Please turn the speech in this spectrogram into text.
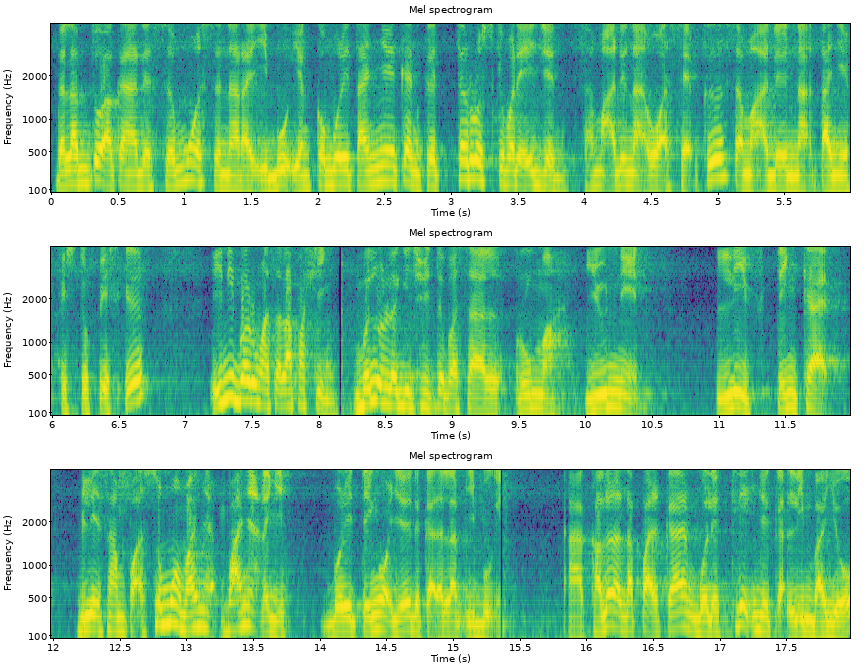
Dalam tu akan ada semua senarai e-book yang kau boleh tanyakan ke terus kepada ejen. Sama ada nak WhatsApp ke, sama ada nak tanya face to face ke. Ini baru masalah parking. Belum lagi cerita pasal rumah, unit, lift, tingkat, bilik sampah, semua banyak banyak lagi. Boleh tengok je dekat dalam e-book ni. Ha, kalau nak dapatkan, boleh klik je kat link bio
